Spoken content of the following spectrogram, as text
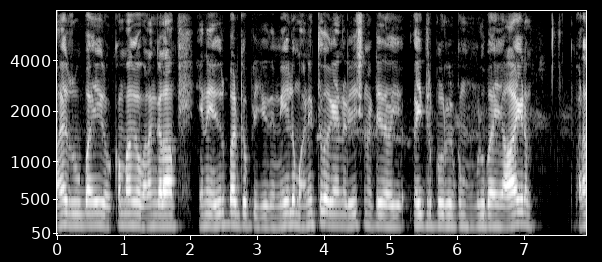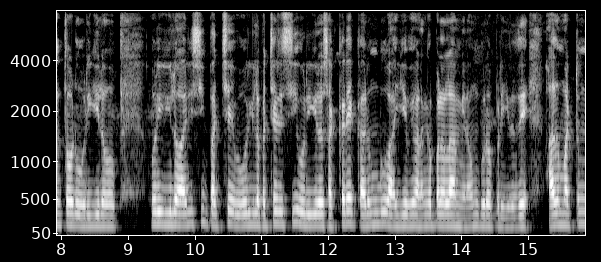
ஆயிரம் ரூபாயை ரொக்கமாக வழங்கலாம் என எதிர்பார்க்கப்படுகிறது. மேலும் அனைத்து வகையான ரேஷன் அட்டை வை- வைத்திருப்பவர்களுக்கும் ரூபாய் ஆயிரம் பணத்தோடு ஒரு கிலோ ஒரு கிலோ அரிசி பச்சை ஒரு கிலோ பச்சரிசி ஒரு கிலோ சர்க்கரை கரும்பு ஆகியவை வழங்கப்படலாம் எனவும் கூறப்படுகிறது. அது மட்டும்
